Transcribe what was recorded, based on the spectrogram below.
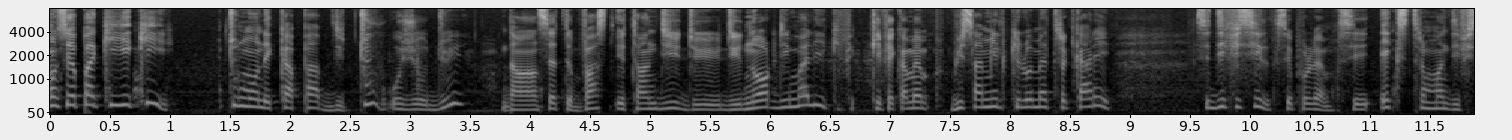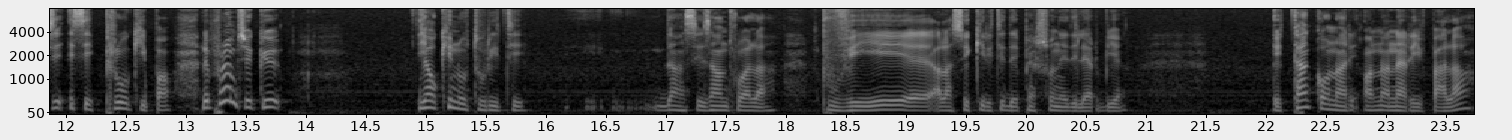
on ne sait pas qui est qui. Tout le monde est capable de tout aujourd'hui dans cette vaste étendue du, nord du Mali, qui fait, quand même 800 000 km. C'est difficile, ces problèmes. C'est extrêmement difficile et c'est préoccupant. Le problème, c'est qu'il n'y a aucune autorité dans ces endroits-là pour veiller euh, à la sécurité des personnes et de leurs biens. Et tant qu'on n'en arrive pas là,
